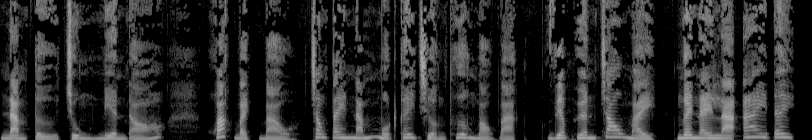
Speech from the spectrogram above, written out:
Nam tử trung niên đó, khoác bạch bào, trong tay nắm một cây trường thương màu bạc. Diệp Huyền trao mày, người này là ai đây?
